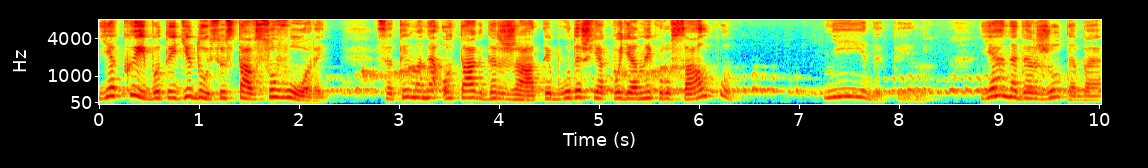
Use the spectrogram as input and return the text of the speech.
Який бо ти, дідусю, став суворий? Це ти мене отак держати будеш, як водяник русалку? Ні, дитино, я не держу тебе,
